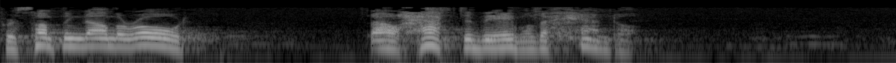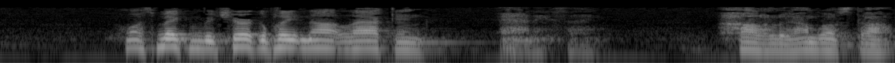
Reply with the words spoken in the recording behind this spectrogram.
for something down the road that I'll have to be able to handle. He wants to make me chair complete, not lacking anything. Hallelujah. I'm going to stop.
